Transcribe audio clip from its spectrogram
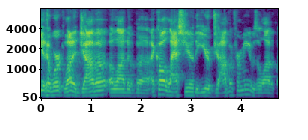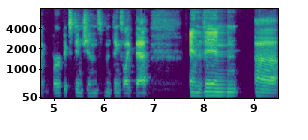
GitHub work, a lot of Java, a lot of uh, I call last year the year of Java for me. It was a lot of like burp extensions and things like that. And then uh,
